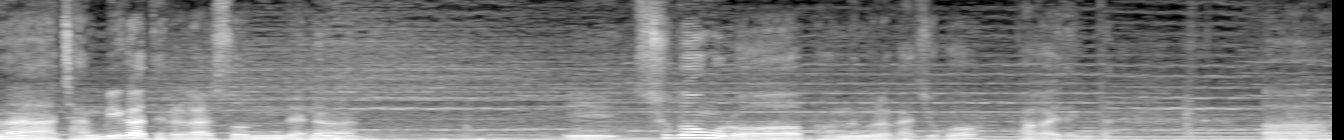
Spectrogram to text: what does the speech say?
나 장비가 들어갈 수 없는 데는 이 수동으로 박는 걸 가지고 박아야 됩니다. 어,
